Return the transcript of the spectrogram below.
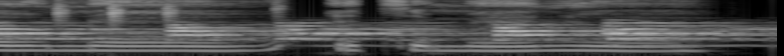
Oh no, it's a manual.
